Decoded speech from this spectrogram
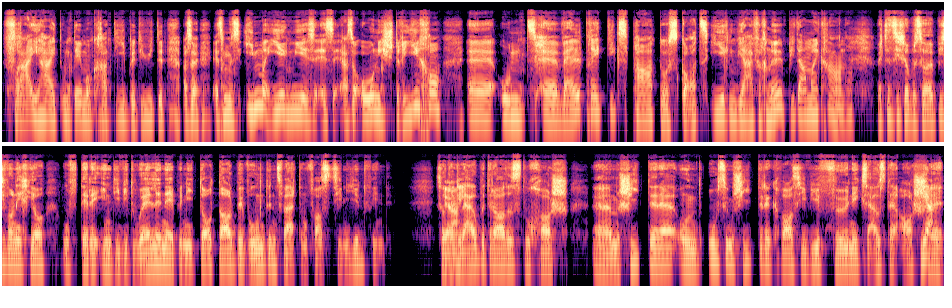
Freiheit und Demokratie bedeutet. Also es muss immer irgendwie, es, es, also ohne Streicher äh, und äh, Weltrettungspathos geht's irgendwie einfach nicht bei den Amerikanern. Weißt, das ist aber so etwas, was ich ja auf der individuellen Ebene total bewundernswert und faszinierend finde. So Ja. der Glaube daran, dass du kannst ähm, scheitern und aus dem Scheitern quasi wie Phönix aus der Asche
